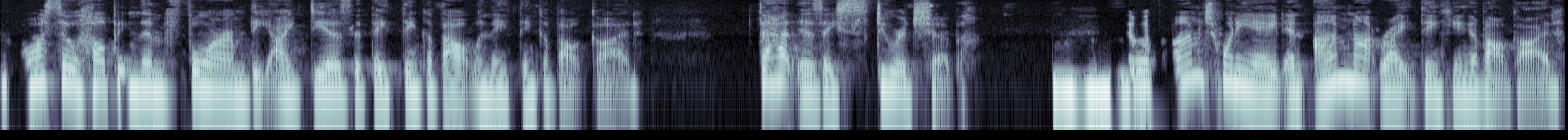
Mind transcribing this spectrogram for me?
You're also helping them form the ideas that they think about when they think about God. That is a stewardship. Mm-hmm. So if I'm 28 and I'm not right thinking about God,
